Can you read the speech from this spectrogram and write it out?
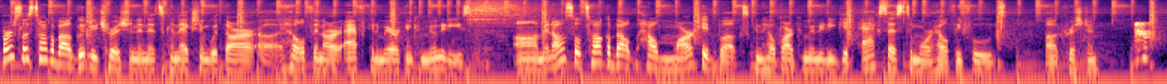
First, let's talk about good nutrition and its connection with our uh, health in our African American communities, um, and also talk about how market bucks can help our community get access to more healthy foods. Uh, Kristen.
